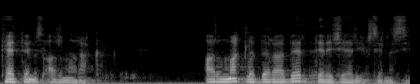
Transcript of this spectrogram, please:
Tertemiz arınarak. Arınmakla beraber dereceler yükselmesi.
